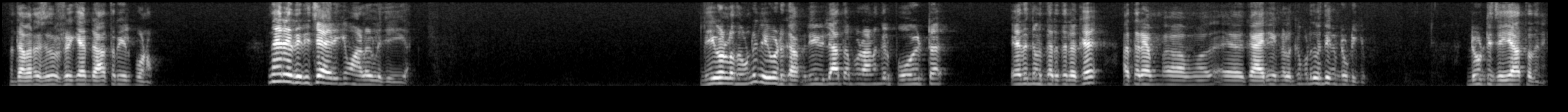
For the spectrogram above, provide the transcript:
എന്നിട്ട് അവനെ ശുശ്രൂഷിക്കാൻ രാത്രിയിൽ പോകണം നേരെ തിരിച്ചായിരിക്കും ആളുകൾ ചെയ്യുക. ലീവ് ഉള്ളതുകൊണ്ട് ലീവ് എടുക്കാം. ലീവ് ഇല്ലാത്തപ്പോഴാണെങ്കിൽ പോയിട്ട് ഏതെങ്കിലും തരത്തിലൊക്കെ അത്തരം കാര്യങ്ങൾക്ക് പ്രതിവിധി കണ്ടുപിടിക്കും. ഡ്യൂട്ടി ചെയ്യാത്തതിന്.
